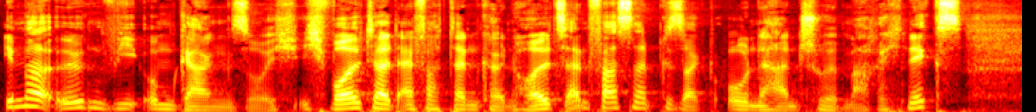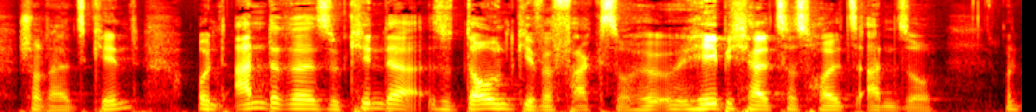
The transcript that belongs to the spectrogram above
immer irgendwie umgangen so. Ich, ich wollte halt einfach dann kein Holz anfassen, habe gesagt, ohne Handschuhe mache ich nix, schon als Kind. Und andere, so Kinder, so don't give a fuck, so hebe ich halt das Holz an so. Und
